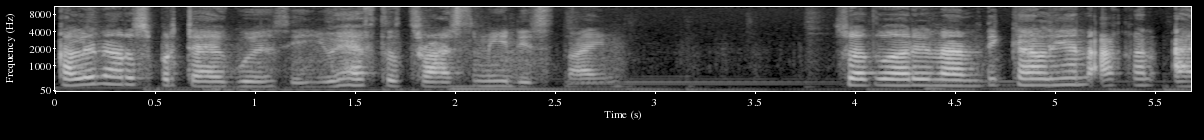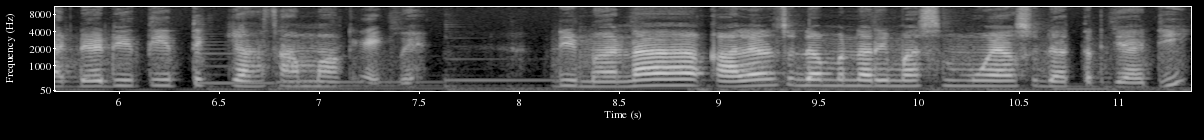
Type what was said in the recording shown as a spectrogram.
kalian harus percaya gue sih. You have to trust me this time. Suatu hari nanti kalian akan ada di titik yang sama kayak gue. Di mana kalian sudah menerima semua yang sudah terjadi.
